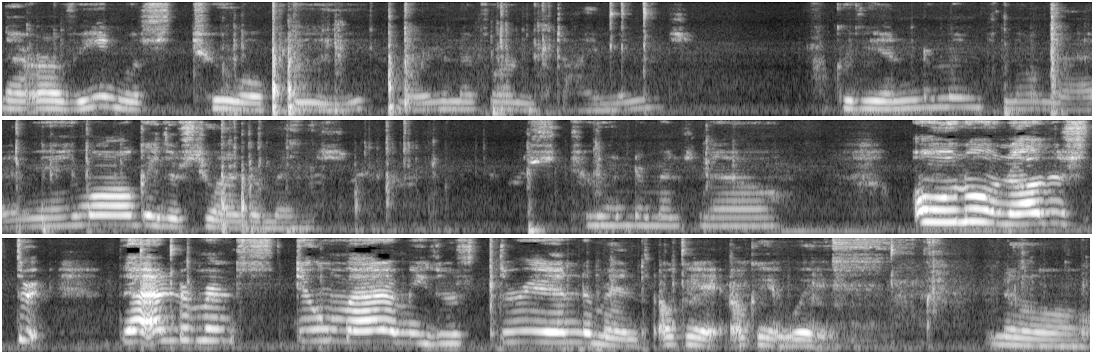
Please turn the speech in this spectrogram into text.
That ravine was too OP. Imagine I found diamonds. Could the Enderman's not mad at me anymore? Okay, there's two Endermans. There's two Endermans now. Oh no, now there's three. The Enderman's still mad at me. There's three Endermans. Okay, okay, wait. No.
